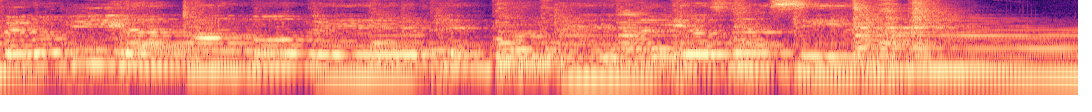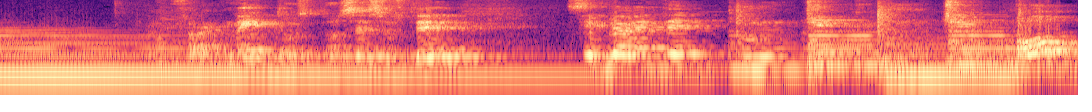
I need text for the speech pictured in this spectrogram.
pero mira cómo beben por ver a Dios nacido fragmentos. Entonces usted simplemente o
